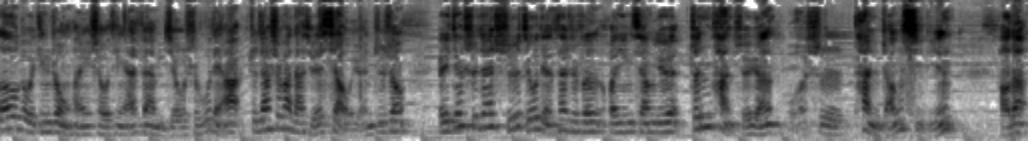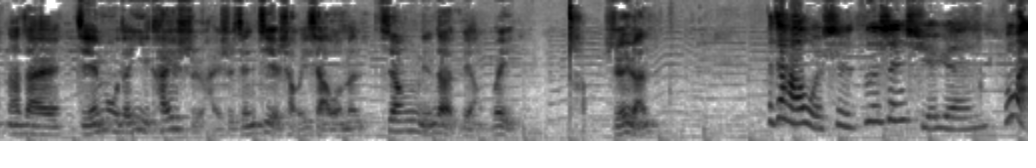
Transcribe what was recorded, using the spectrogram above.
Hello，各位听众，欢迎收听 FM 九十五点二浙江师范大学校园之声。北京时间十九点三十分，欢迎相约侦探学员，我是探长喜林。好的，那在节目的一开始，还是先介绍一下我们江林的两位学员。大家好，我是资深学员不满。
